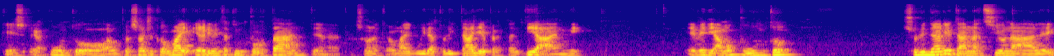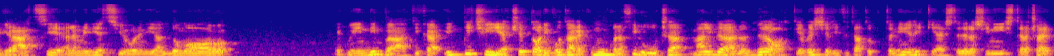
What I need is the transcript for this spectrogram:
che è appunto un personaggio che ormai era diventato importante, una persona che ormai ha guidato l'Italia per tanti anni, e vediamo appunto solidarietà nazionale grazie alla mediazione di Aldo Moro. E quindi in pratica il PC accettò di votare comunque la fiducia, malgrado Andreotti avesse rifiutato tutte le richieste della sinistra. Cioè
